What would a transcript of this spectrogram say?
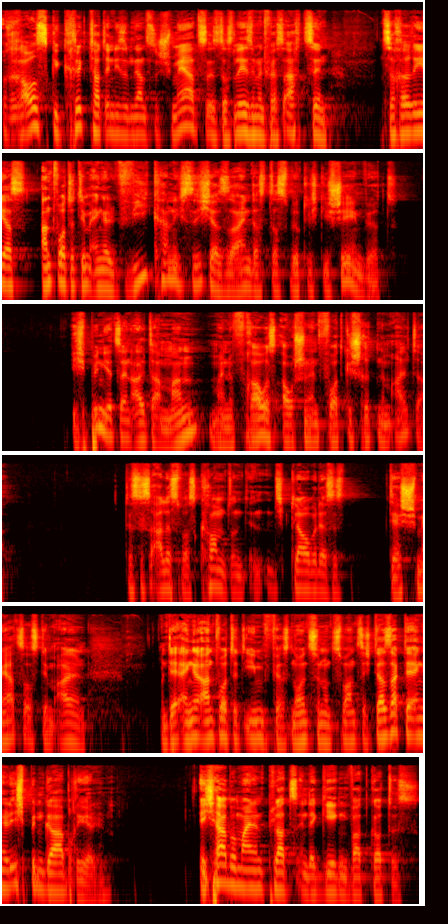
rausgekriegt hat in diesem ganzen Schmerz, ist, das lesen wir in Vers 18, Zacharias antwortet dem Engel, wie kann ich sicher sein, dass das wirklich geschehen wird? Ich bin jetzt ein alter Mann, meine Frau ist auch schon in fortgeschrittenem Alter. Das ist alles, was kommt und ich glaube, das ist der Schmerz aus dem Allen. Und der Engel antwortet ihm, Vers 19 und 20, da sagt der Engel, ich bin Gabriel. Ich habe meinen Platz in der Gegenwart Gottes.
